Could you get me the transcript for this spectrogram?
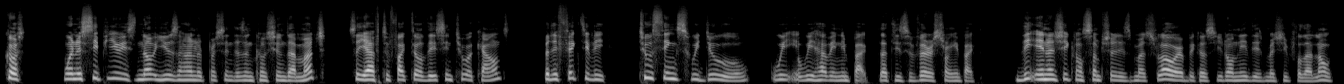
Of course, when a CPU is not used 100%, doesn't consume that much, so you have to factor this into account. But effectively, two things we do, we we have an impact that is a very strong impact. The energy consumption is much lower because you don't need this machine for that long,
